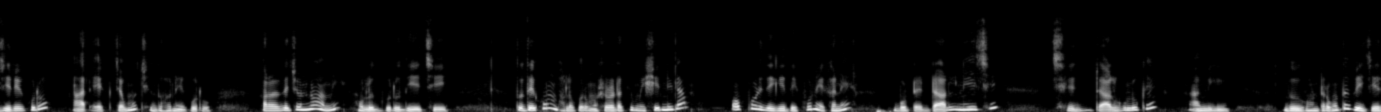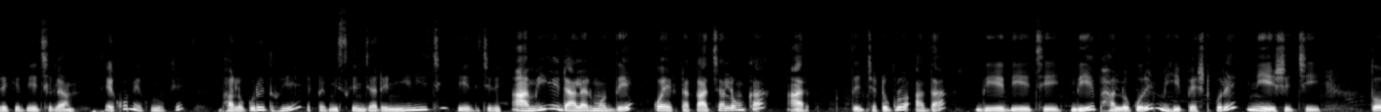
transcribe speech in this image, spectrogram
জিরে গুঁড়ো আর এক চামচ ধনে গুঁড়ো। কালারের জন্য আমি হলুদ গুঁড়ো দিয়েছি। তো দেখুন, ভালো করে মশলাটাকে মিশিয়ে নিলাম। অপর দিকে দেখুন, এখানে বুটের ডাল নিয়েছি। সে ডালগুলোকে আমি দুই ঘণ্টার মতো ভিজিয়ে রেখে দিয়েছিলাম। এখন এগুলোকে ভালো করে ধুয়ে একটা মিসকিন জারে নিয়ে নিয়েছি, দিয়ে দিচ্ছি। আমি এই ডালের মধ্যে কয়েকটা কাঁচা লঙ্কা আর তিন চার টুকরো আদা দিয়ে দিয়েছি, দিয়ে ভালো করে মিহি পেস্ট করে নিয়ে এসেছি। তো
